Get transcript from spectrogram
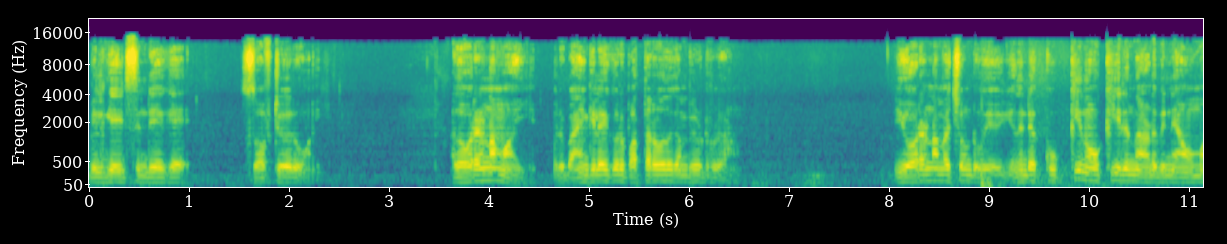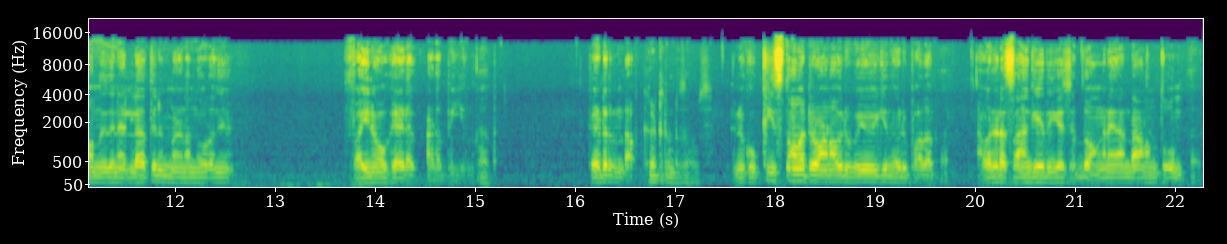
ബിൽ ഗേറ്റ്സിന്റെയൊക്കെ സോഫ്റ്റ്വെയർ വാങ്ങിക്കും. അത് ഒരെണ്ണം വാങ്ങിക്കും. ഒരു ബാങ്കിലേക്ക് ഒരു പത്തറുപത് കമ്പ്യൂട്ടർ കാണും ഈ ഒരെണ്ണം വെച്ചുകൊണ്ട് ഉപയോഗിക്കും. ഇതിന്റെ കുക്കി നോക്കിയിരുന്നാണ് പിന്നെ അവൻ വന്ന് ഇതിനെല്ലാത്തിനും വേണമെന്ന് പറഞ്ഞ് ഫൈനൊക്കെ അട അടപ്പിക്കുന്നത്. കേട്ടിട്ടുണ്ടാവും. കേട്ടിട്ടുണ്ട് സ്വാമിജി. പിന്നെ കുക്കീസ് എന്നോ മറ്റോ ആണ് അവർ ഉപയോഗിക്കുന്ന ഒരു പദം. അവരുടെ സാങ്കേതിക ശബ്ദം അങ്ങനെ ഏതാണ്ടാണെന്ന് തോന്നുന്നത്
